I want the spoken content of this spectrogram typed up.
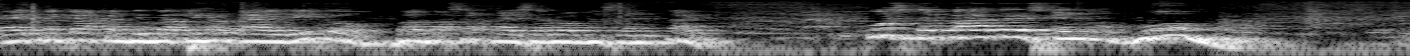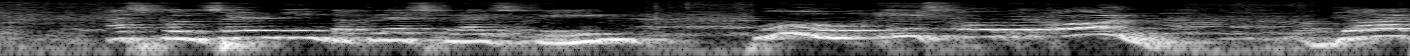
Kahit nagkakadebatihan tayo rito, babaksak tayo sa Romans 9.5. Who's the fathers and of whom? As concerning the flesh Christ came, who is over all. God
